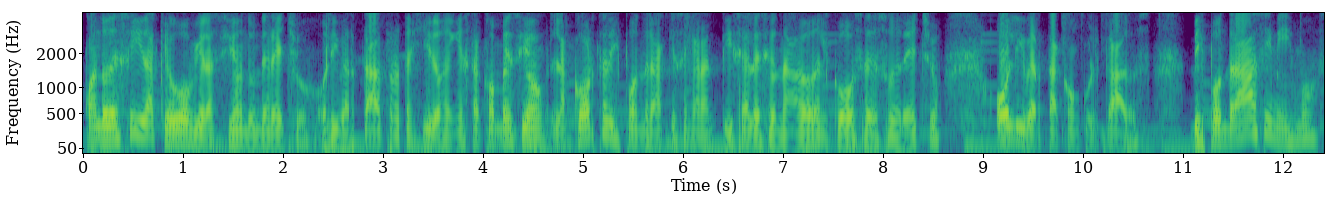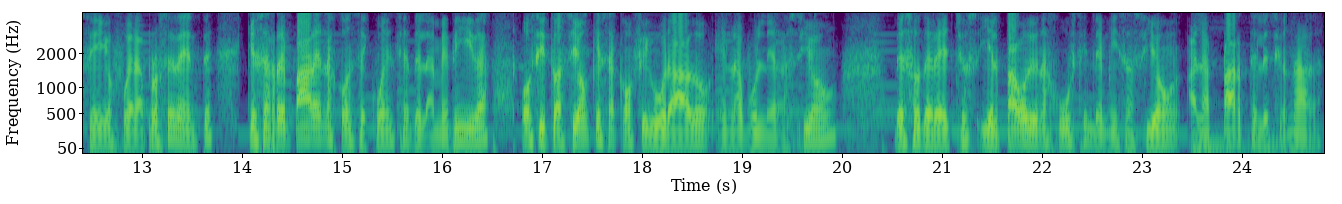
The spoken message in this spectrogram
Cuando decida que hubo violación de un derecho o libertad protegidos en esta convención, la Corte dispondrá que se garantice al lesionado del goce de su derecho o libertad conculcados. Dispondrá asimismo, si ello fuera procedente, que se reparen las consecuencias de la medida o situación que se ha configurado en la vulneración de esos derechos y el pago de una justa indemnización a la parte lesionada.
